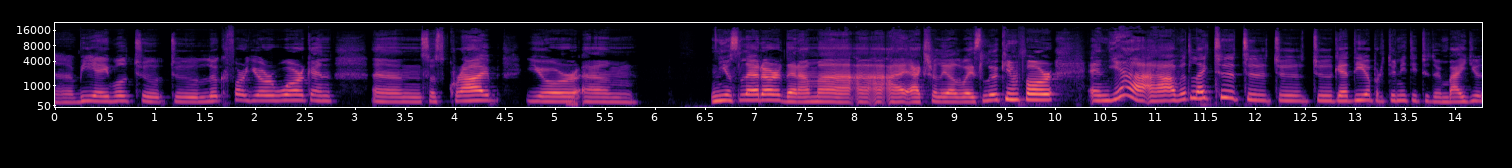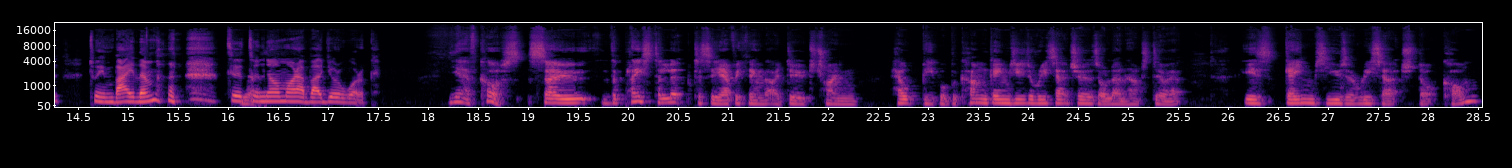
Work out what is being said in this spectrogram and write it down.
uh, be able to to look for your work and and subscribe your um, newsletter that I'm uh, I, I actually always looking for and yeah I would like to to to to get the opportunity to invite you to invite them to Yeah. to know more about your work Yeah, of course. So the place to look to see everything that I do to try and help people become games user researchers or learn how to do it is gamesuserresearch.com.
